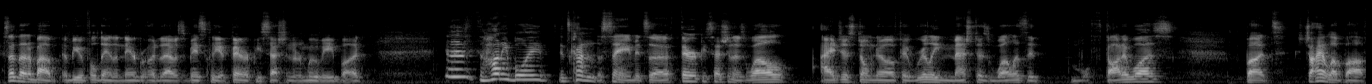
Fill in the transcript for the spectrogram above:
I said that about A Beautiful Day in the Neighborhood, that was basically a therapy session in a movie, but eh, Honey Boy, it's kind of the same. It's a therapy session as well. I just don't know if it really meshed as well as it thought it was. But Shia LaBeouf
